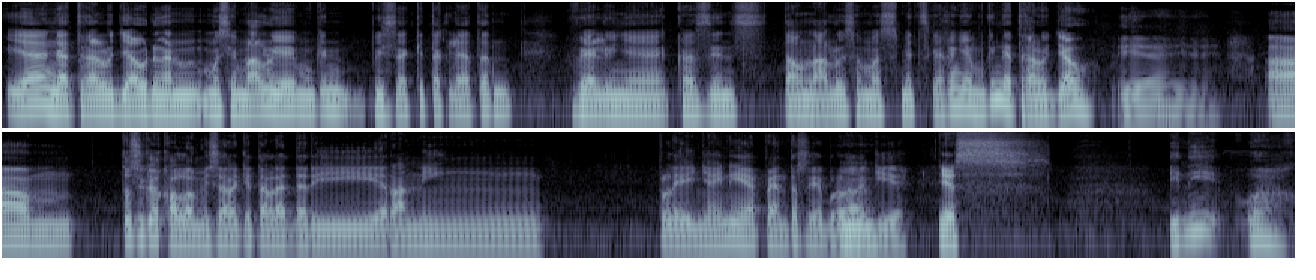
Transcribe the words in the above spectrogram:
ya nggak terlalu jauh dengan musim lalu ya. Mungkin bisa kita kelihatan value-nya Cousins tahun lalu sama Smith sekarang ya mungkin nggak terlalu jauh. Iya iya. Em, terus juga kalau misalnya kita lihat dari running play-nya ini ya Panthers ya Hmm. bro lagi ya. yes Ini wah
